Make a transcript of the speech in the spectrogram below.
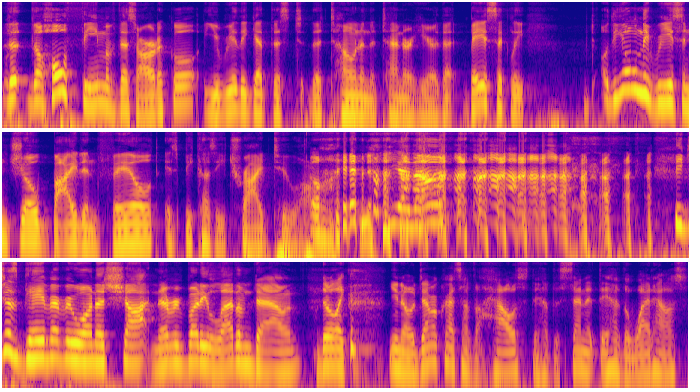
the, the the whole theme of this article, you really get this t- the tone and the tenor here that basically the only reason Joe Biden failed is because he tried too hard. Oh, you know? he just gave everyone a shot and everybody let him down. They're like, you know, Democrats have the House, they have the Senate, they have the White House.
